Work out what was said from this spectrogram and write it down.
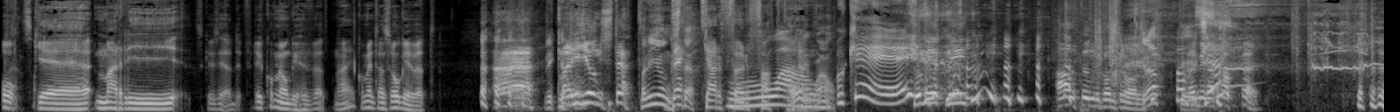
Och eh, Marie, ska vi se, för det kommer jag ihåg i huvudet. Nej, kommer inte ens ihåg i huvudet. Marie Ljungstedt, Marie Ljungstedt. deckarförfattare. Wow. Wow. Okej. Då vet ni, allt under kontroll. Det är mina papper. Eh,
